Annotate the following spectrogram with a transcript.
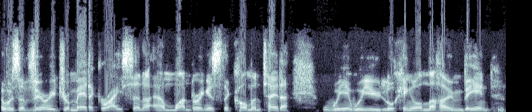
it was a very dramatic race, and I'm wondering, as the commentator, where were you looking on the home bend?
